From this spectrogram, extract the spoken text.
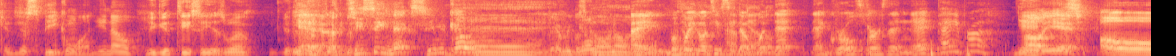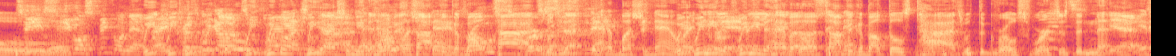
can just speak on. You know. You get TC as well. You Yeah. TC next. Here we go. there we What's go. going on? Hey, before you go TC though, but that that gross versus that net pay, bro. Yeah. Oh yeah. Oh, Jeez, you gonna speak on that, we, right? we, we, Because we, got we, we, gonna, we actually need to have a topic about ties with versus that. That'll bust you down. We, right we need to, we need to have a, a Gross and topic about those ties with the gross versus the net. Yeah. It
